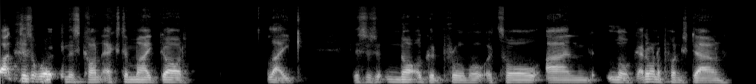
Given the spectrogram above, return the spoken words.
that doesn't work in this context. And my God, like, this is not a good promo at all. And look, I don't want to punch down,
